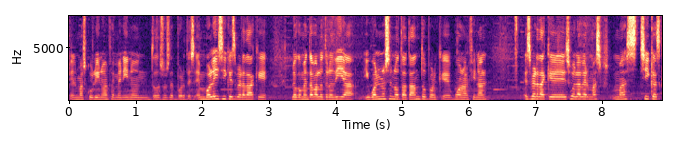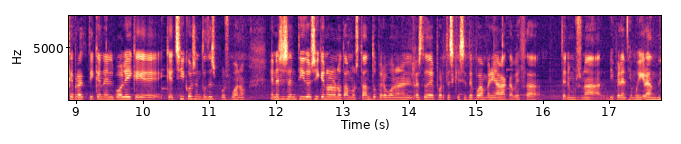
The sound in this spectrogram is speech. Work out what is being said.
el masculino al femenino en todos los deportes. En volei sí que es verdad que lo comentaba el otro día, igual no se nota tanto porque, bueno, al final es verdad que suele haber más, más chicas que practiquen el volei que, chicos, entonces, pues bueno, en ese sentido sí que no lo notamos tanto, pero bueno, en el resto de deportes que se te puedan venir a la cabeza tenemos una diferencia muy grande.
